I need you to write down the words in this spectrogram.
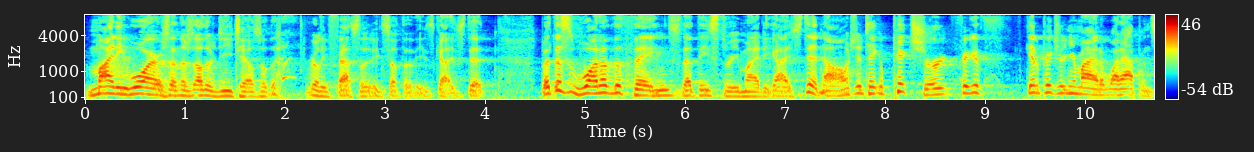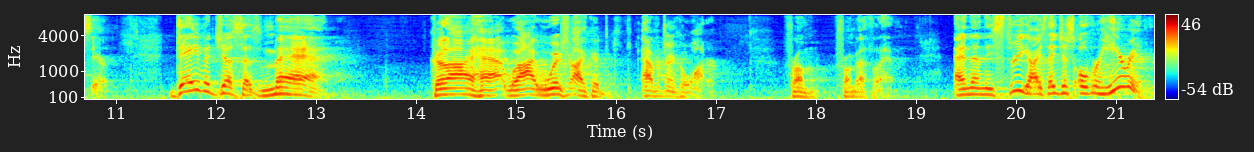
mighty warriors, and there's other details of the really fascinating stuff that these guys did. But this is one of the things that these three mighty guys did. Now, I want you to take a picture, figure, get a picture in your mind of what happens here. David just says, Man, could I have, well, I wish I could have a drink of water from, from Bethlehem. And then these three guys, they just overhear him.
